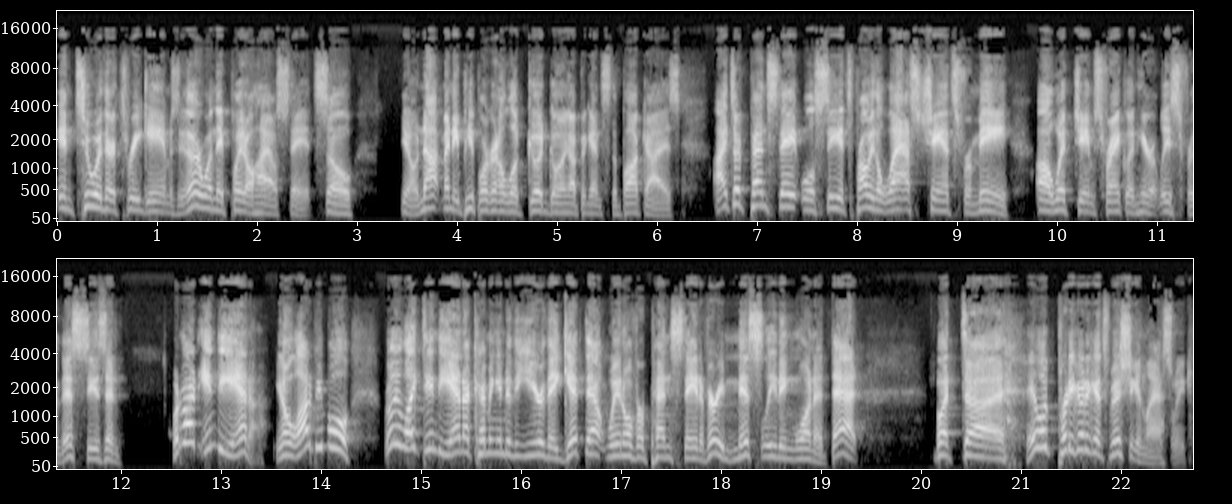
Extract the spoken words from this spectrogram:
in two of their three games. The other one they played Ohio State. So, you know, not many people are going to look good going up against the Buckeyes. I took Penn State. We'll see. It's probably the last chance for me uh, with James Franklin here, at least for this season. What about Indiana? You know, a lot of people really liked Indiana coming into the year. They get that win over Penn State, a very misleading one at that. But uh, they looked pretty good against Michigan last week.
